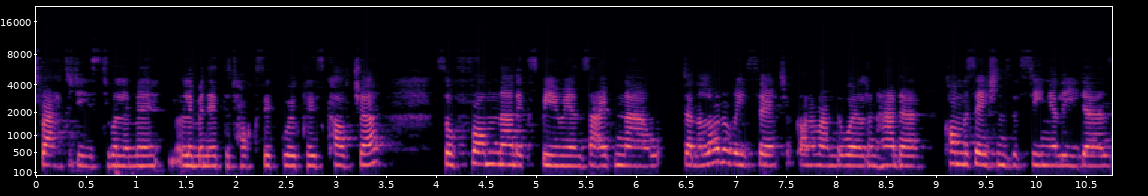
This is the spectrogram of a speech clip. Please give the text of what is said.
strategies to eliminate, eliminate the toxic workplace culture. So from that experience, I've now done a lot of research. I've gone around the world and had uh, conversations with senior leaders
